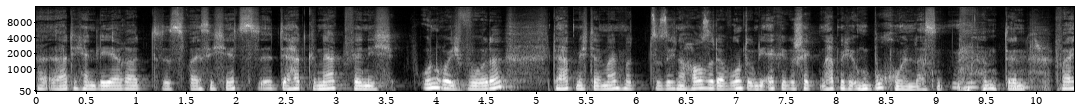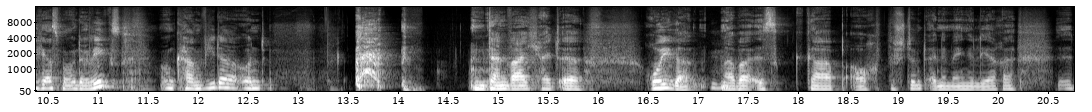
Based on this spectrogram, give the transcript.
äh, hatte ich einen Lehrer, das weiß ich jetzt, äh, der hat gemerkt, wenn ich unruhig wurde, der hat mich dann manchmal zu sich nach Hause, der wohnte um die Ecke geschickt und hat mich irgendein Buch holen lassen. Und dann war ich erstmal unterwegs und kam wieder und, dann war ich halt äh, ruhiger. Mhm. Aber es gab auch bestimmt eine Menge Lehrer, äh,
